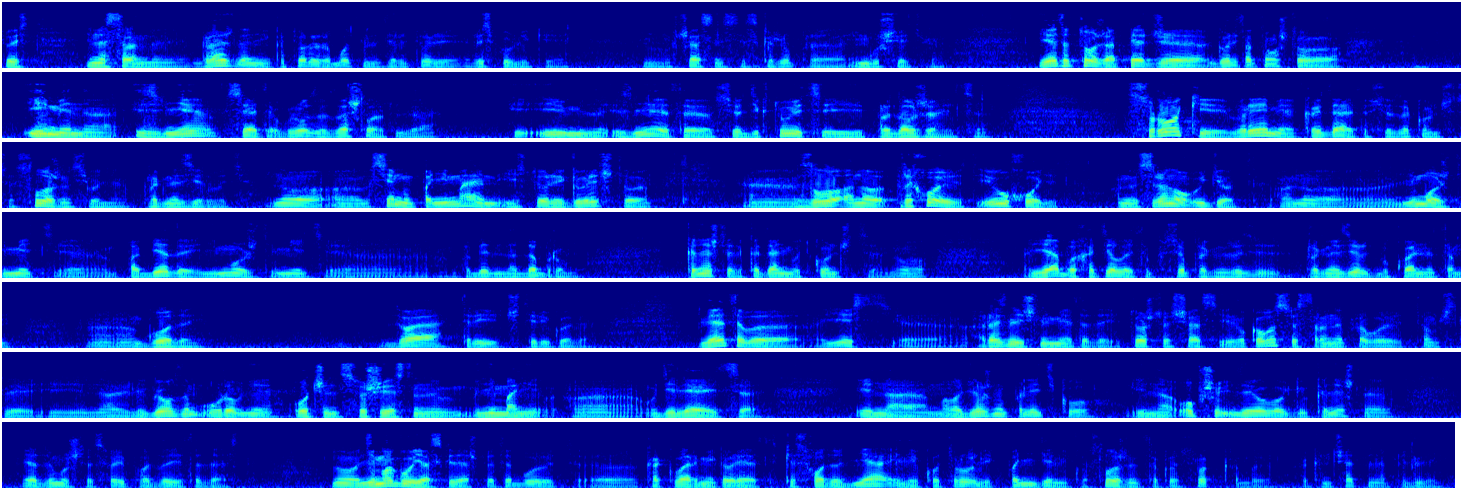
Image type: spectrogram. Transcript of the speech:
то есть иностранные граждане, которые работают на территории республики. Ну, в частности, скажу про Ингушетию. И это тоже, опять же, говорит о том, что именно извне вся эта угроза зашла туда. И именно извне это все диктуется и продолжается. Сроки, время, когда это все закончится, сложно сегодня прогнозировать. Но э, все мы понимаем, и история говорит, что э, зло, оно приходит и уходит. Оно все равно уйдет. Оно не может иметь э, победы, не может иметь э, победы над добром. Конечно, это когда-нибудь кончится. Но я бы хотел это все прогнозировать, прогнозировать буквально там э, годы. Два, три, четыре года. Для этого есть э, различные методы. То, что сейчас и руководство страны проводит, в том числе и на религиозном уровне, очень существенное внимание э, уделяется и на молодежную политику, и на общую идеологию. Конечно, я думаю, что свои плоды это даст. Но не могу я сказать, что это будет, э, как в армии говорят, к исходу дня, или к утру, или к понедельнику. Сложный такой срок, как бы окончательно определить.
